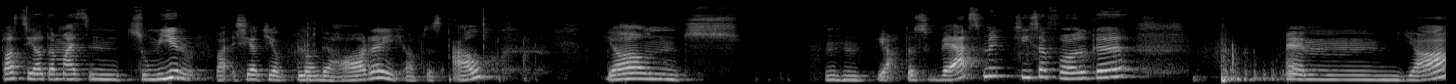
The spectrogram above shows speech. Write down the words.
passt sie halt am meisten zu mir, weil sie hat ja blonde Haare, ich habe das auch. Ja, und mhm, ja, das wär's mit dieser Folge. Ähm, ja,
